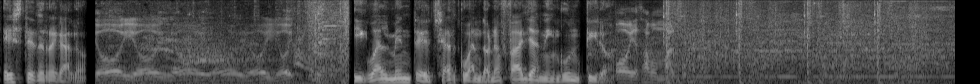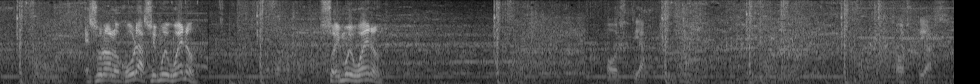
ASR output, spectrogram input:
Este de regalo. Hoy, hoy, hoy. Igualmente cuando no falla ningún tiro. Hoy estamos mal. Es una locura, soy muy bueno. Soy muy bueno. Hostia. Hostias.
